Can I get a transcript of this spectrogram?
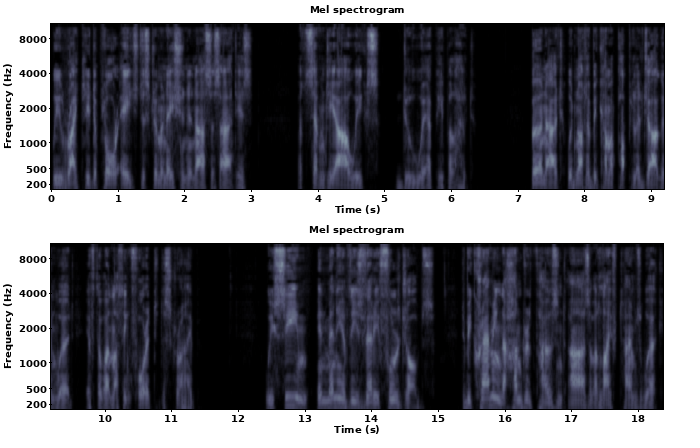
We rightly deplore age discrimination in our societies, but 70 hour weeks do wear people out. Burnout would not have become a popular jargon word if there were nothing for it to describe. We seem, in many of these very full jobs, to be cramming the hundred thousand hours of a lifetime's work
